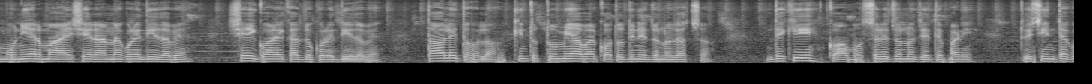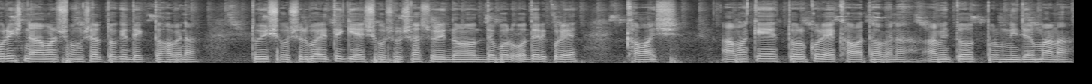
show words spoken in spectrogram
মনিয়ার মা এসে রান্না করে দিয়ে যাবে, সেই ঘরের কাজও করে দিয়ে যাবে। তাহলেই তো হলো। কিন্তু তুমি আবার কতদিনের জন্য যাচ্ছ? দেখি ক বছরের জন্য যেতে পারি। তুই চিন্তা করিস না, আমার সংসার তোকে দেখতে হবে না। তুই শ্বশুর বাড়িতে গিয়ে শ্বশুর শাশুড়ি ননদ দেবর ওদের করে খাওয়াইস। আমাকে তোর করে খাওয়াতে হবে না। আমি তো তোর নিজের মা না।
